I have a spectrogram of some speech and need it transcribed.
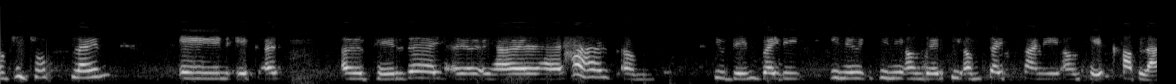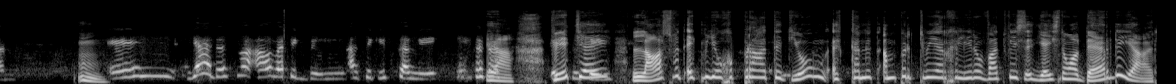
um Pittsburgh en ek is 'n perde hy has um student by die in in die university um van die um Cape Kaplan. Mm. En ja, dis maar al wat ek doen as ek iets kan nie. ja. Weet jy, laas wat ek met jou gepraat het, jong, ek kan dit amper 2 jaar gelede of wat wees, jy's nou al 3de jaar.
